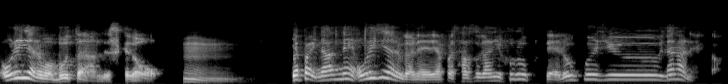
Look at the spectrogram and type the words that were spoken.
オリジナルもブッダなんですけど、うん。やっぱり何年、オリジナルがね、やっぱりさすがに古くて、67年か。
